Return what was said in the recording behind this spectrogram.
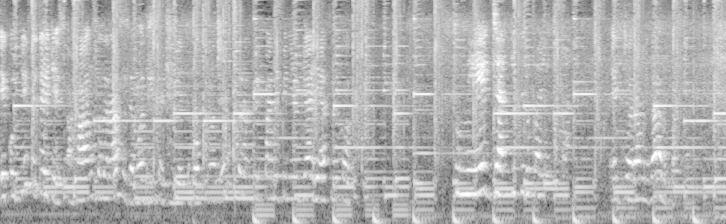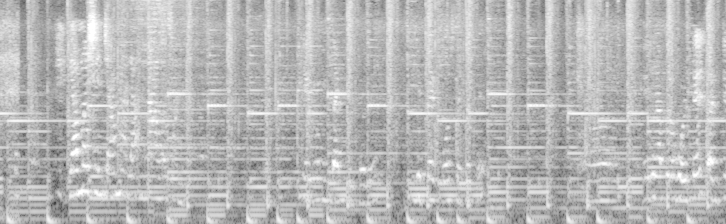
एकोणतीस ते त्रेचाळीस हा अंक जर असला त्यामध्ये TDS बॉक्समध्ये तर ते पाणी पिण्यायोग्य आहे आपलं कळतं. तुम्ही एक जार किती विकता एक jar आम्ही दहा रुपयाला. या मशीनचे आम्हाला नावं सांगा हे दोन आहे. हे हे आपलं व्होल्टेज आणि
